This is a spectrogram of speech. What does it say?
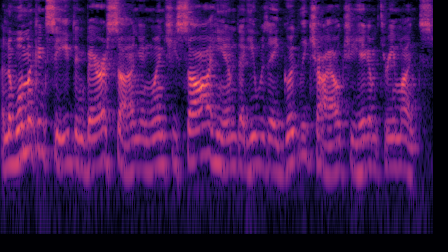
And the woman conceived and bare a son, and when she saw him that he was a goodly child, she hid him three months.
